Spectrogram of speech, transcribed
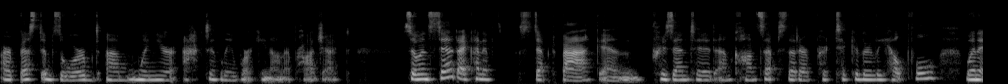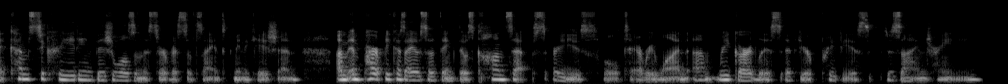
are best absorbed um, when you're actively working on a project. So instead, I kind of stepped back and presented um, concepts that are particularly helpful when it comes to creating visuals in the service of science communication, um, in part because I also think those concepts are useful to everyone, um, regardless of your previous design training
